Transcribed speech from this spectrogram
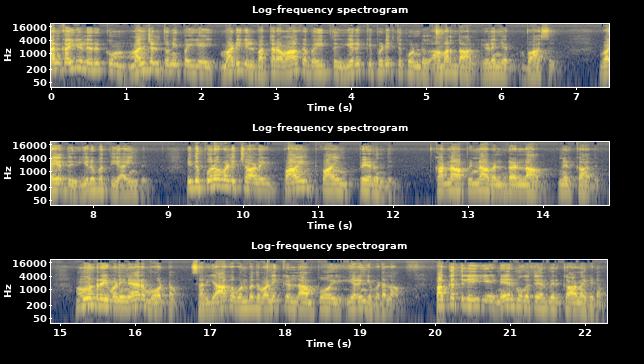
தன் கையில் இருக்கும் மஞ்சள் துணிப்பையை மடியில் பத்திரமாக வைத்து இறுக்கி பிடித்து கொண்டு அமர்ந்தான் இளைஞர் வாசு. வயது இருபத்தி ஐந்து. இது புறவழிச்சாலை பாயிண்ட் பாயிண்ட் பேருந்து. கண்ணா பின்னாவென்றெல்லாம் நிற்காது. மூன்றரை மணி நேரம் ஓட்டம். சரியாக ஒன்பது மணிக்கெல்லாம் போய் இறங்கி விடலாம். பக்கத்திலேயே நேர்முக தேர்விற்கான இடம்.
